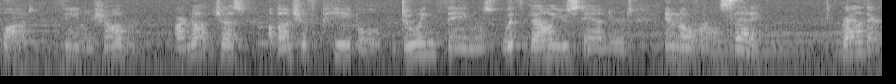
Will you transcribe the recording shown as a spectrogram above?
plot, theme, and genre are not just a bunch of people doing things with value standards in an overall setting. Rather,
